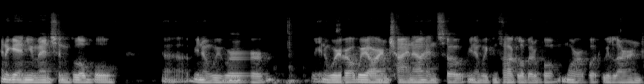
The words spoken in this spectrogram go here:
and again you mentioned global. Uh, you know we were you know we're, we are in China, and so you know we can talk a little bit about more of what we learned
